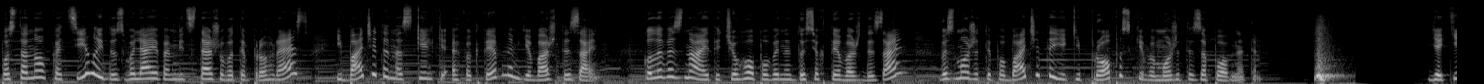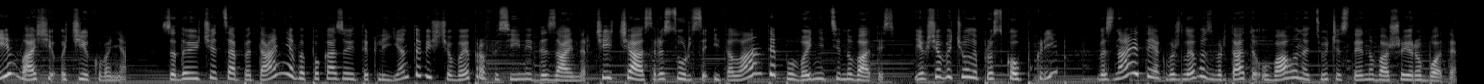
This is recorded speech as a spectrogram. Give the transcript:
Постановка цілей дозволяє вам відстежувати прогрес і бачити, наскільки ефективним є ваш дизайн. Коли ви знаєте, чого повинен досягти ваш дизайн, ви зможете побачити, які пропуски ви можете заповнити. Які ваші очікування? Задаючи це питання, ви показуєте клієнтові, що ви професійний дизайнер, чий час, ресурси і таланти повинні цінуватись. Якщо ви чули про Scope Creep, ви знаєте, як важливо звертати увагу на цю частину вашої роботи.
